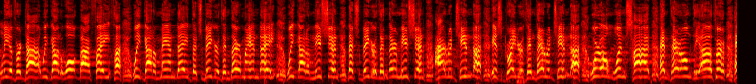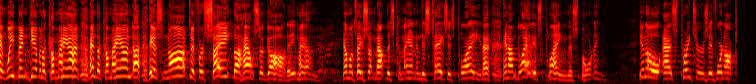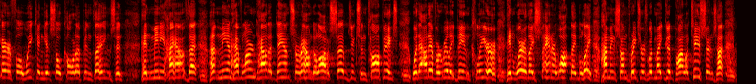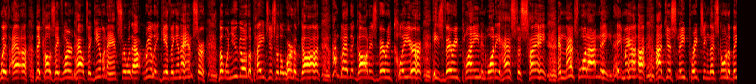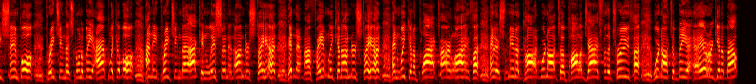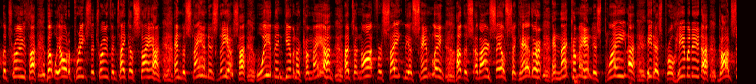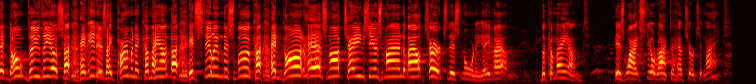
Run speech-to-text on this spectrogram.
live or die. We've got to walk by faith. We've got a mandate that's bigger than their mandate. We've got a mission that's bigger than their mission. Our agenda is greater than their agenda. We're on one side and they're on the other, and we've been given a command, and the command is not to forsake the house of God. Amen. Now, I'm going to tell you something about this command in this text. It's plain, and I'm glad it's plain this morning. You know, as preachers, if we're not careful, we can get so caught up in things, and, and many have that uh, men have learned how to dance around a lot of subjects and topics without ever really being clear in where they stand or what they believe. I mean, some preachers would make good politicians uh, uh, because they've learned how to give an answer without really giving an answer. But when you go to the pages of the Word of God, I'm glad that God is very clear, He's very plain in what He has to say, and that's what I need. Amen. I just need preaching that's going to be simple, preaching that's going to be applicable. I need preaching that I can listen and understand and that my family can understand and we can apply it to our life. And as men of God, we're not to apologize for the truth. We're not to be arrogant about the truth, but we ought to preach the truth and take a stand. And the stand is this we've been given a command uh, to not forsake the assembling of, the, of ourselves together, and that command is plain. It is prohibited. Uh, God said, Don't do this, uh, and it is a permanent command. Uh, it's still in this book, and God has not changed his mind about church this morning. Amen. The command is why it's still right to have church at night.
